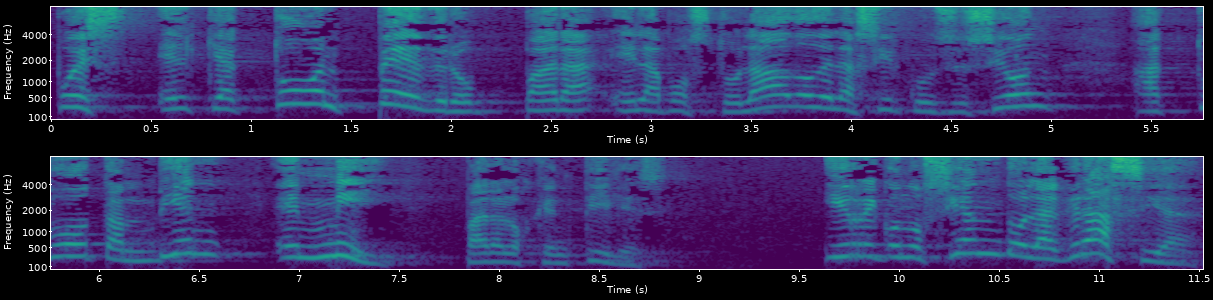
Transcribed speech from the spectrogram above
pues el que actuó en Pedro para el apostolado de la circuncisión, actuó también en mí para los gentiles. Y reconociendo la gracia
